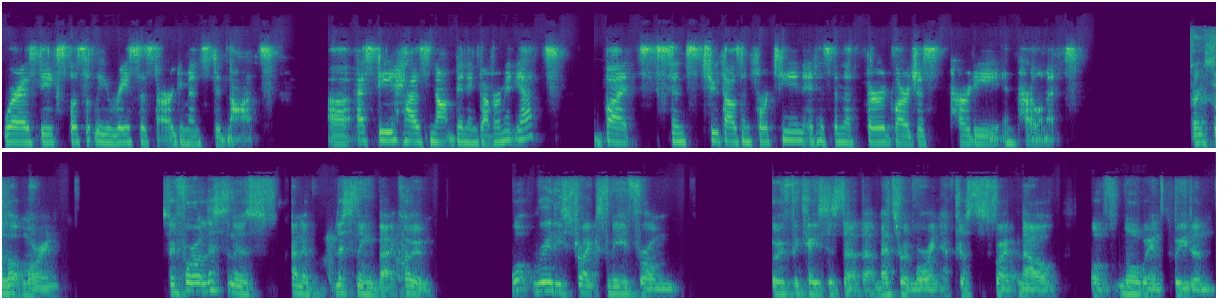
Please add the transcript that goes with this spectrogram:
whereas the explicitly racist arguments did not. Uh, SD has not been in government yet, but since 2014, it has been the third largest party in parliament. Thanks a lot, Maureen. So, for our listeners kind of listening back home, what really strikes me from both the cases that, that Mette and Maureen have just described now of Norway and Sweden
